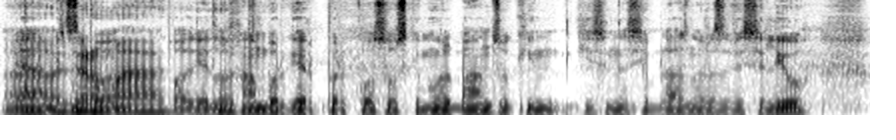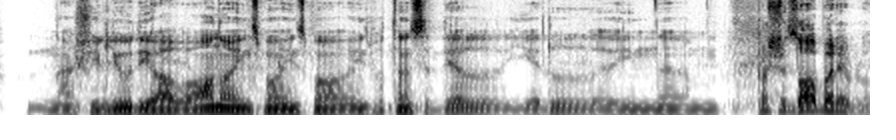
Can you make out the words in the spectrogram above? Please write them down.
Ja, Uh, oziroma, oziroma, pa jedel tudi- hamburger pri kosovskem Albancu, ki, ki se nas je blazno razveselil. Naši ljudje, ovo, ono, in smo, in smo, in smo tam sedeli, jedli in um, Pa še dobro je bilo.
